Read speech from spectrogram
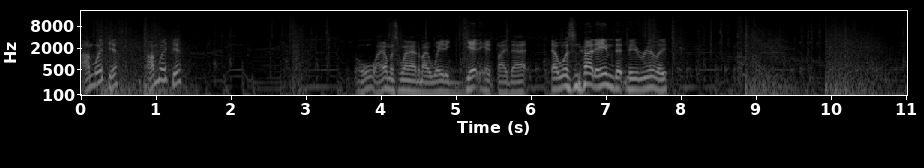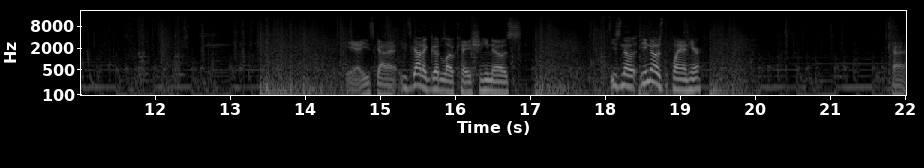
I'm with you. I'm with you. Oh, I almost went out of my way to get hit by that. That was not aimed at me, really. Yeah, he's got a he's got a good location. He knows. He's no he knows the plan here. Okay.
